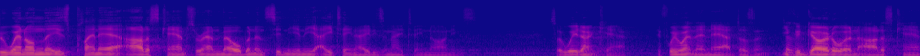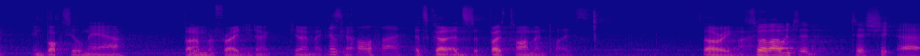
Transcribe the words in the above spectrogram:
who went on these plein air artist camps around Melbourne and Sydney in the 1880s and 1890s. So we don't count. If we went there now, it doesn't. You could go to an artist camp in Box Hill now, but I'm afraid you don't. You don't make It doesn't cut. qualify. It's got it's both time and place. Sorry, mate. So if I went to, to shoot, uh,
